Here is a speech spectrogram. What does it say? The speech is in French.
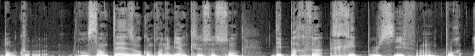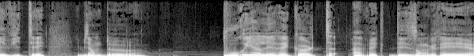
Donc euh, en synthèse, vous comprenez bien que ce sont des parfums répulsifs hein, pour éviter eh bien, de euh, pourrir les récoltes avec des engrais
